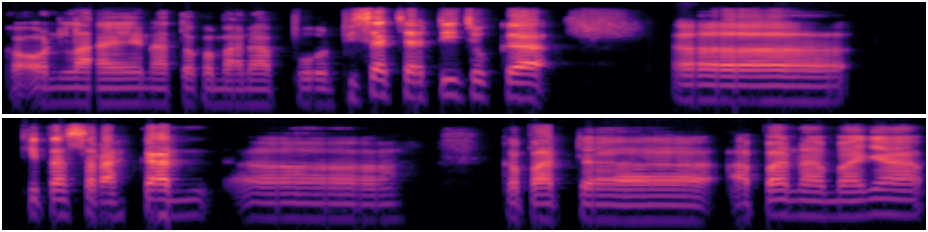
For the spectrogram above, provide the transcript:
ke online atau ke mana pun. Bisa jadi juga uh, kita serahkan uh, kepada apa namanya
